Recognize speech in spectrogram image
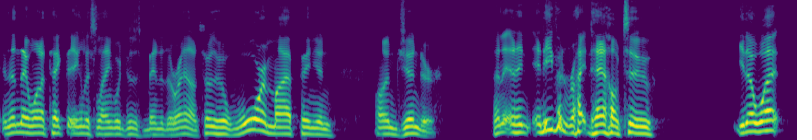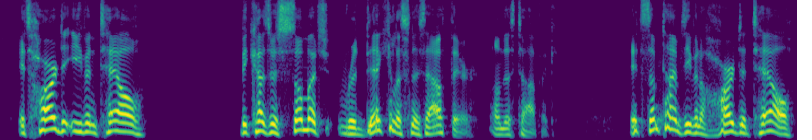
And then they want to take the English language and bend it around. So there's a war, in my opinion, on gender. And, and, and even right now, to, you know what? it's hard to even tell because there's so much ridiculousness out there on this topic. It's sometimes even hard to tell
